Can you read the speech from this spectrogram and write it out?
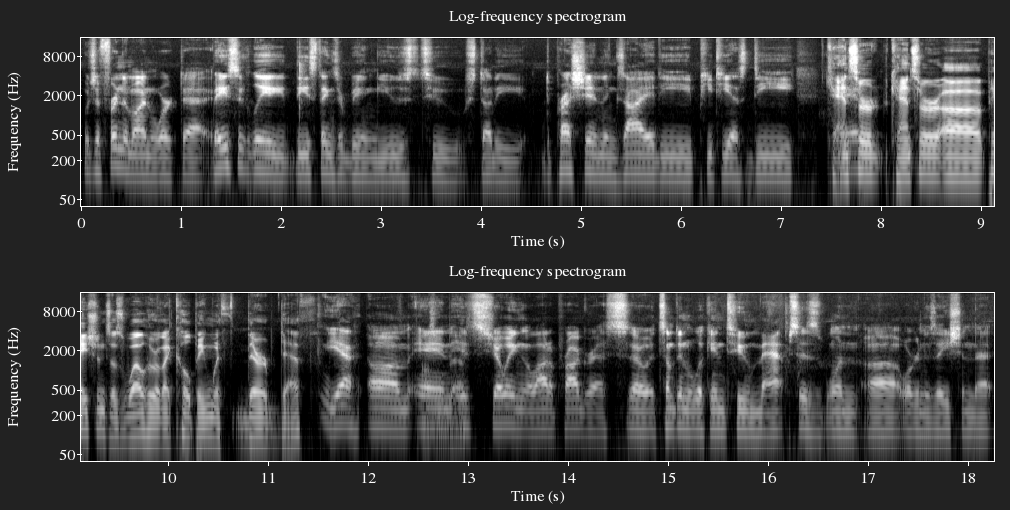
which a friend of mine worked at basically these things are being used to study depression anxiety PTSD cancer cancer uh, patients as well who are like coping with their death. Yeah, um, and bad. it's showing a lot of progress. So it's something to look into. MAPS is one uh, organization that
